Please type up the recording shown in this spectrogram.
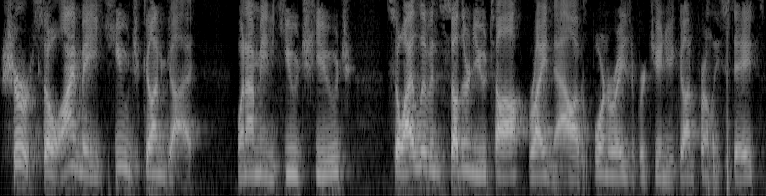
Sure. So I'm a huge gun guy. When I mean huge, huge. So I live in southern Utah right now. I was born and raised in Virginia, gun friendly states.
